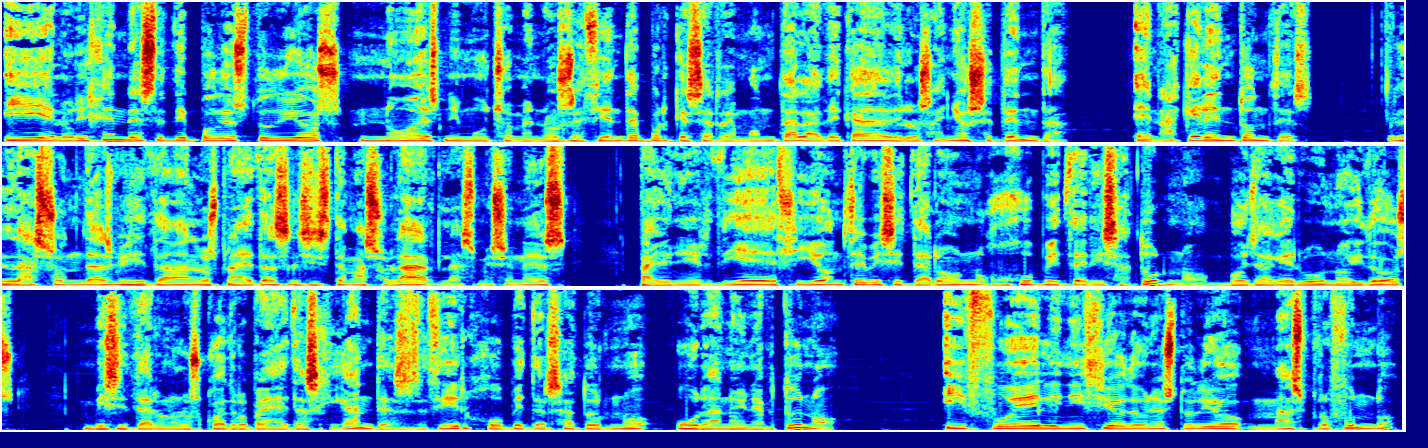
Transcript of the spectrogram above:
y el origen de este tipo de estudios no es ni mucho menos reciente porque se remonta a la década de los años 70. En aquel entonces, las sondas visitaban los planetas del sistema solar. Las misiones Pioneer 10 y 11 visitaron Júpiter y Saturno. Voyager 1 y 2 visitaron los cuatro planetas gigantes, es decir, Júpiter, Saturno, Urano y Neptuno. Y fue el inicio de un estudio más profundo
